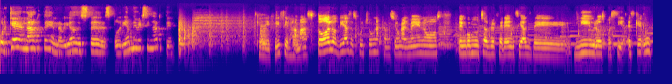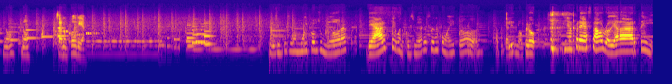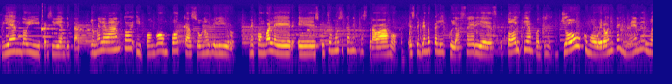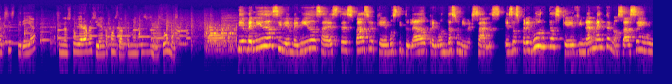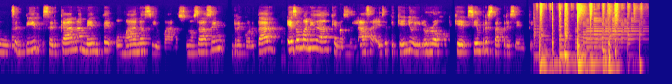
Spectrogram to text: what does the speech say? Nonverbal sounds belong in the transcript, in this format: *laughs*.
¿Por qué el arte en la vida de ustedes? ¿Podrían vivir sin arte? Qué difícil, jamás. Todos los días escucho una canción al menos, tengo muchas referencias de libros, pues sí, es que, uff, no, no, o sea, no podría. Yo siempre he sido muy consumidora de arte, bueno, consumidora suena como ahí todo capitalismo, pero siempre he estado rodeada de arte y viendo y percibiendo y tal. Yo me levanto y pongo un podcast o un audiolibro me pongo a leer, eh, escucho música mientras trabajo, estoy viendo películas, series, todo el tiempo. Entonces, yo como Verónica Jiménez no existiría si no estuviera recibiendo constantemente sus insumos. Bienvenidas y bienvenidos a este espacio que hemos titulado Preguntas Universales. Esas preguntas que finalmente nos hacen sentir cercanamente humanas y humanos, nos hacen recordar esa humanidad que nos enlaza, ese pequeño hilo rojo que siempre está presente.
